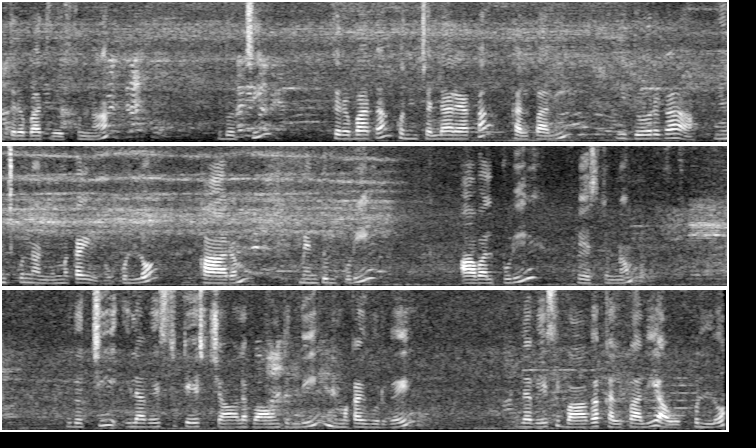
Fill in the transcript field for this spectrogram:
ఈ తిరబాత్ వేస్తున్నా. ఇది వచ్చి తిరబాత కొంచెం చల్లారాక కలపాలి. ఈ దూరగా ఎంచుకున్న నిమ్మకాయ ఉప్పుల్లో కారం మెంతుల పొడి ఆవాల పొడి వేస్తున్నాం. ఇది వచ్చి ఇలా వేస్తే టేస్ట్ చాలా బాగుంటుంది. నిమ్మకాయ ఊరగాయ. ఇలా వేసి బాగా కలపాలి ఆ ఉప్పుల్లో.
